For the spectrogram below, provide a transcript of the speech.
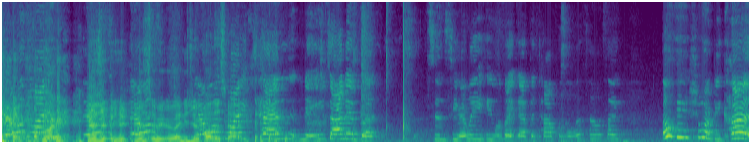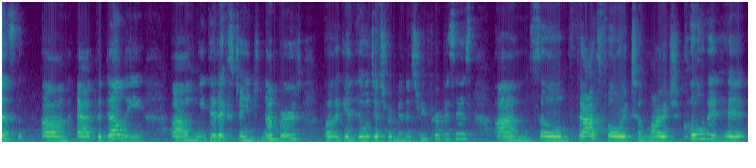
there Here's, was- your, there here's was- who I need you to call this guy. like ten names on it, but sincerely, he was like at the top of the list. I was like, okay, sure, because um, at the deli, um, we did exchange numbers, but again, it was just for ministry purposes. Um, so fast forward to March, COVID hit,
